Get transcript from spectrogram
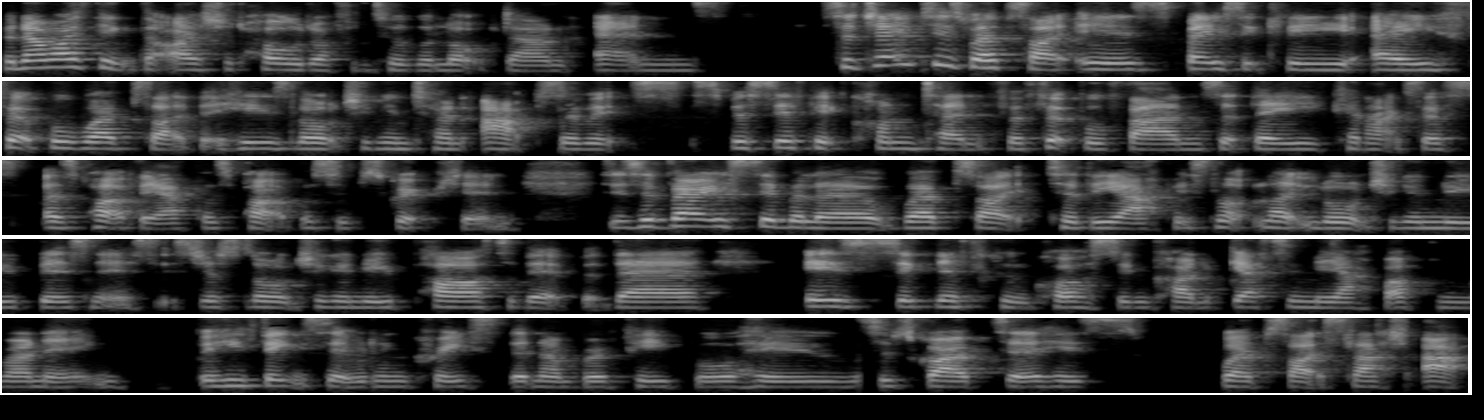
but now I think that I should hold off until the lockdown ends so James's website is basically a football website that he's launching into an app. So it's specific content for football fans that they can access as part of the app, as part of a subscription. So it's a very similar website to the app. It's not like launching a new business; it's just launching a new part of it. But there is significant cost in kind of getting the app up and running. But he thinks it would increase the number of people who subscribe to his website slash app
